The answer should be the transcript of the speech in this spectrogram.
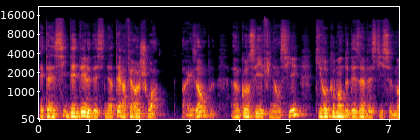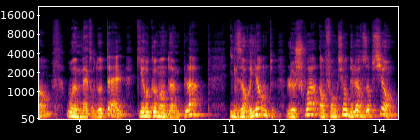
est ainsi d'aider le destinataire à faire un choix, par exemple, un conseiller financier qui recommande des investissements ou un maître d'hôtel qui recommande un plat, ils orientent le choix en fonction de leurs options.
